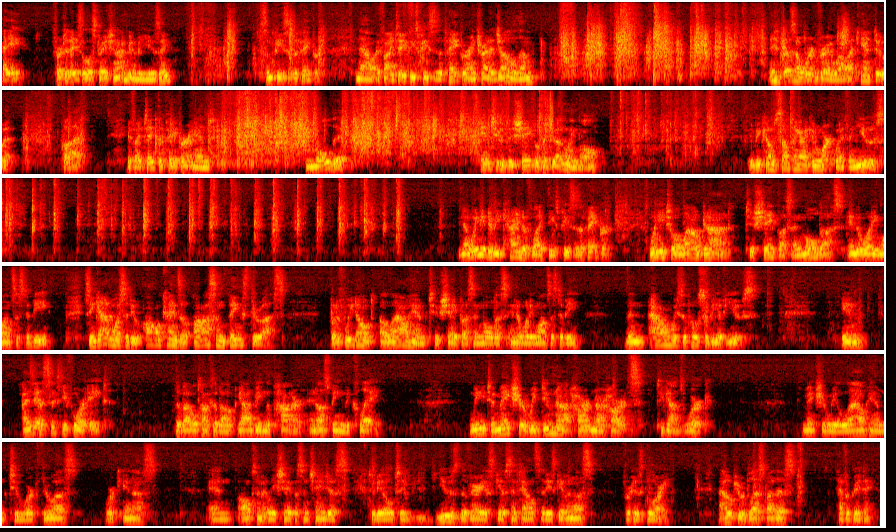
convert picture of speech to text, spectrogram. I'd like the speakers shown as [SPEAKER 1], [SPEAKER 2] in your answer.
[SPEAKER 1] hey, for today's illustration, I'm going to be using some pieces of paper. Now, if I take these pieces of paper and try to juggle them, it doesn't work very well. I can't do it. But if I take the paper and mold it into the shape of a juggling ball, it becomes something I can work with and use. Now we need to be kind of like these pieces of paper. We need to allow God to shape us and mold us into what He wants us to be. See, God wants to do all kinds of awesome things through us. But if we don't allow Him to shape us and mold us into what He wants us to be, then how are we supposed to be of use? In Isaiah 64 8, the Bible talks about God being the potter and us being the clay. We need to make sure we do not harden our hearts to God's work. Make sure we allow Him to work through us, work in us, and ultimately shape us and change us to be able to use the various gifts and talents that He's given us for His glory. I hope you were blessed by this. Have a great day.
